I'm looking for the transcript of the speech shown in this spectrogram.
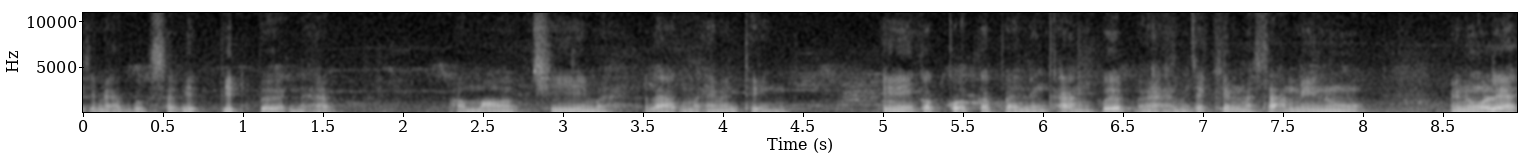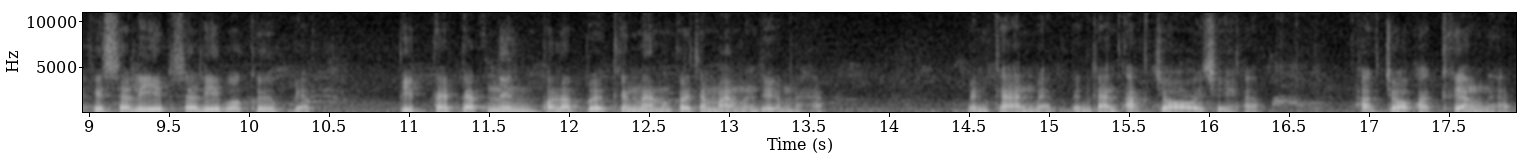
ใช่ไหมครับ รูปสวิตปิดเปิดนะครับ เอาเมาส์ชี้มาลากมาให้มันถึง ทีนี้ก็กดเข้าไปหนึ่งครั้งปุ๊บอ่ามันจะขึ้นมา 3 เมนู เมนูแรกคือ sleep sleep ก็คือแบบปิดไปแป๊บหนึ่งพอเราเปิดขึ้นมามันก็จะมาเหมือนเดิมนะครับ เป็นการแบบเป็นการพักจอเฉยครับ พักจอพักเครื่องนะครับ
